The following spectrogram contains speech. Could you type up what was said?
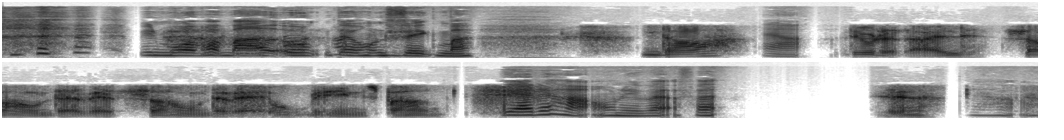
min mor var meget ung, da hun fik mig. Nå, Ja. det var da dejligt. Så har hun da været, så har hun da været ung med hendes barn. Ja, det har hun i hvert fald. Ja, Det har hun.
